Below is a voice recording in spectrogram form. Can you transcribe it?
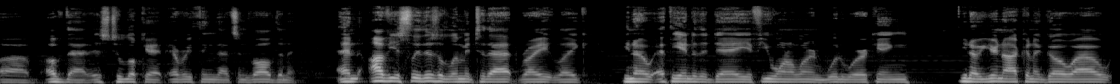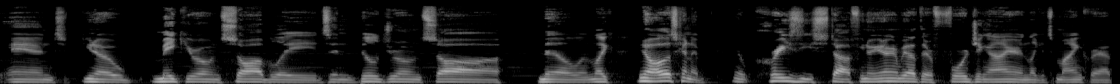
uh, of that, is to look at everything that's involved in it and obviously, there's a limit to that, right? Like, you know, at the end of the day, if you want to learn woodworking, you know, you're not going to go out and, you know, make your own saw blades and build your own saw mill and like, you know, all this kind of, you know, crazy stuff. You know, you're not going to be out there forging iron like it's Minecraft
